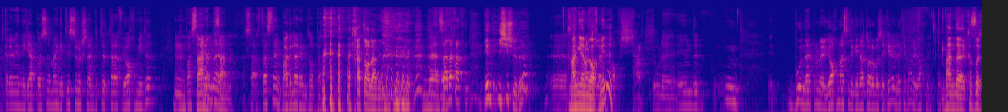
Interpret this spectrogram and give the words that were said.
откровенный gap bo'lsa manga testirovщикlarni bitta tarafi yoqmaydi sani sani постоянно baglaringni topadi xatolaring Да, да. sadaqa endi ishi shuda Manga ham yoqmaydi. topish shart ular endi bu например yoqmasligi noto'g'ri bo'lsa kerak lekin baribir yoqmaydida manda qiziq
